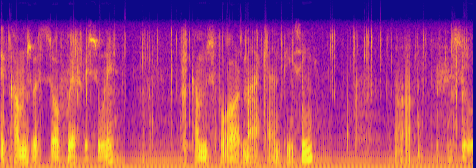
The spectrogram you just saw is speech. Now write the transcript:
it comes with software for Sony. It comes for Mac and PC so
